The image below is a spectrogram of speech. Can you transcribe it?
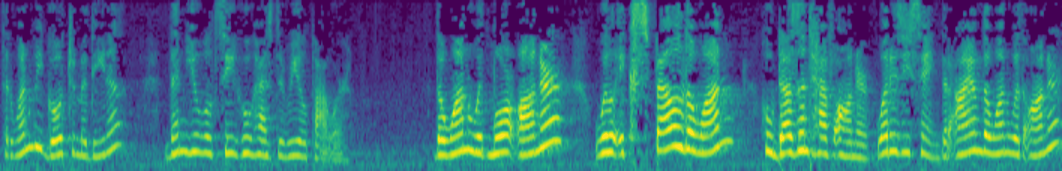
that when we go to Medina, then you will see who has the real power. The one with more honor will expel the one who doesn't have honor. What is he saying? That I am the one with honor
